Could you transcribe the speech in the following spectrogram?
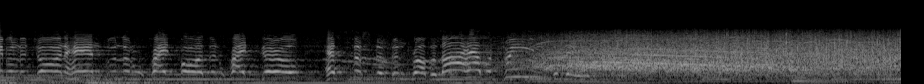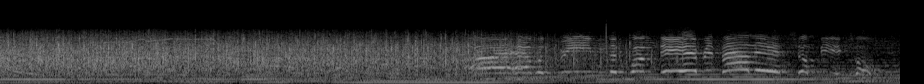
able to join hands with little white boys and white girls as sisters and brothers. I have a dream today. I have a dream that one day every valley shall be exalted.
